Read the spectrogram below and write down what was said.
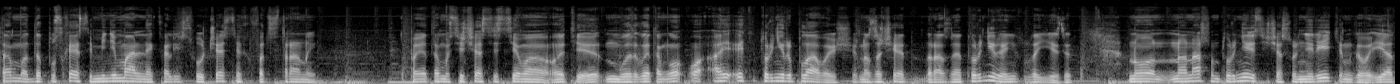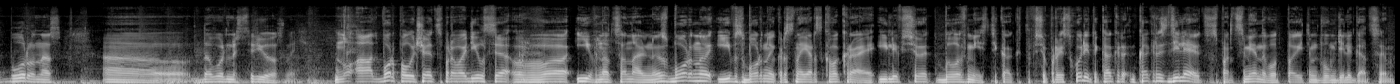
там допускается минимальное количество участников от страны. Поэтому сейчас система эти, ну, в этом, а эти турниры плавающие, назначают разные турниры, и они туда ездят. Но на нашем турнире сейчас он не рейтинговый, и отбор у нас э, довольно серьезный. Ну, а отбор, получается, проводился в, и в национальную сборную, и в сборную Красноярского края? Или все это было вместе? Как это все происходит? И как, как разделяются спортсмены вот по этим двум делегациям?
